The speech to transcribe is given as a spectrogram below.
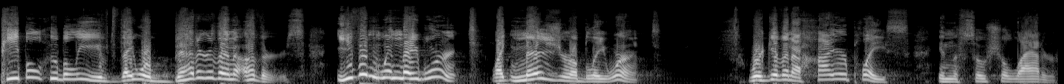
People who believed they were better than others, even when they weren't, like measurably weren't, were given a higher place in the social ladder.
